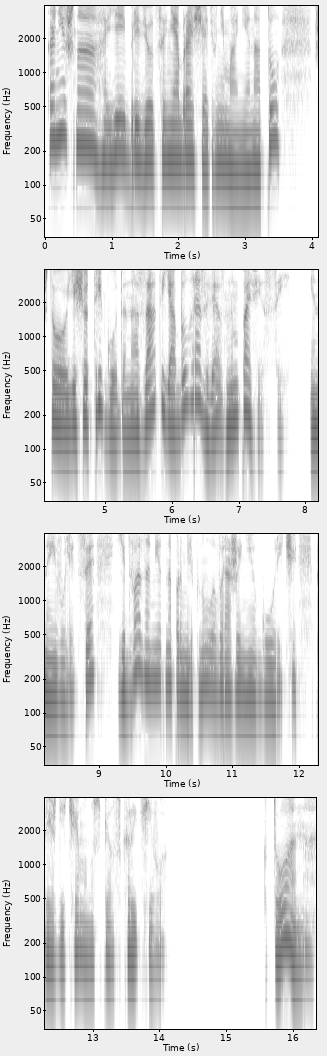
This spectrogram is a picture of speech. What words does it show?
Конечно, ей придется не обращать внимания на то, что еще три года назад я был развязным повесой. И на его лице едва заметно промелькнуло выражение горечи, прежде чем он успел скрыть его. «Кто она?»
